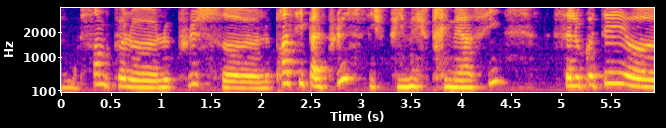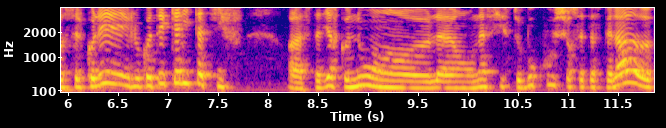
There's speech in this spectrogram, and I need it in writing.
il me semble que le, plus, euh, le principal plus, si je puis m'exprimer ainsi, c'est le côté, qualitatif. C'est-à-dire que nous, on, insiste beaucoup sur cet aspect-là.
